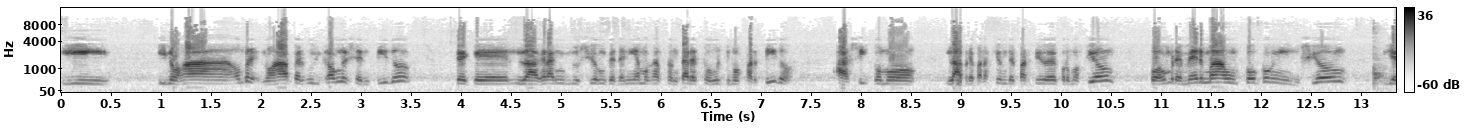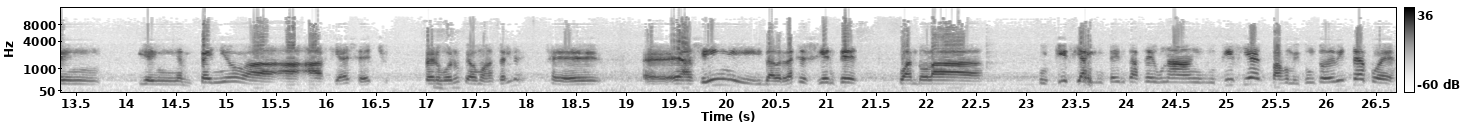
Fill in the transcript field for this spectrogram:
y, y nos ha, hombre, nos ha perjudicado en el sentido de que la gran ilusión que teníamos de afrontar estos últimos partidos, así como la preparación del partido de promoción, pues hombre, merma un poco en ilusión y en y en empeño a, a, hacia ese hecho. Pero bueno, ¿qué vamos a hacerle? Eh, eh, es así y la verdad que se siente cuando la justicia intenta hacer una injusticia, bajo mi punto de vista, pues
